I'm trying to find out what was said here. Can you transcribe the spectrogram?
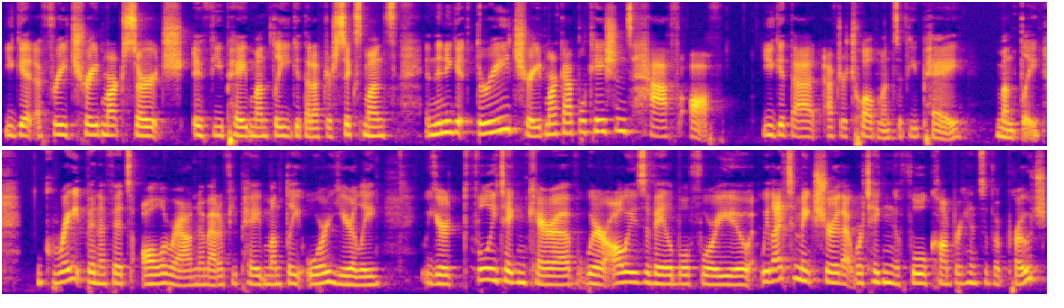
You get a free trademark search. If you pay monthly, you get that after six months. And then you get three trademark applications half off. You get that after 12 months if you pay monthly. Great benefits all around, no matter if you pay monthly or yearly. You're fully taken care of. We're always available for you. We like to make sure that we're taking a full comprehensive approach.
